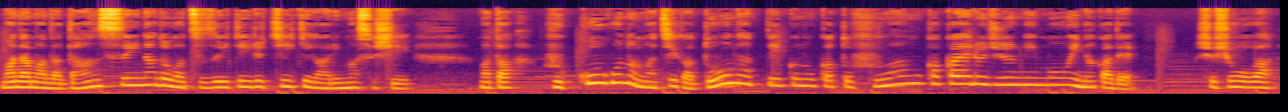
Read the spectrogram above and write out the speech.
まだまだ断水などが続いている地域がありますし、また復興後の街がどうなっていくのかと不安を抱える住民も多い中で、首相は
